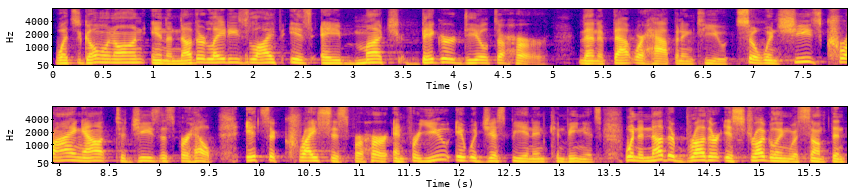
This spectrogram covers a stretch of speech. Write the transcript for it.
what's going on in another lady's life is a much bigger deal to her than if that were happening to you. So when she's crying out to Jesus for help, it's a crisis for her. And for you, it would just be an inconvenience. When another brother is struggling with something,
